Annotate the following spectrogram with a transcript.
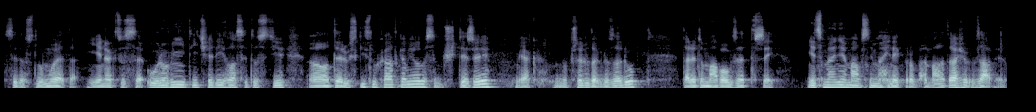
si to slumujete. Jinak co se úrovní týče té hlasitosti, eh, ty ruský sluchátka měly myslím čtyři, jak dopředu, tak dozadu. Tady to má pouze tři. Nicméně mám s nimi jiný problém, ale to až v závěru.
